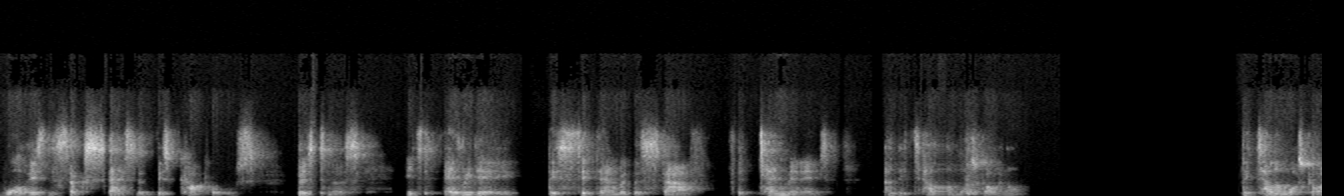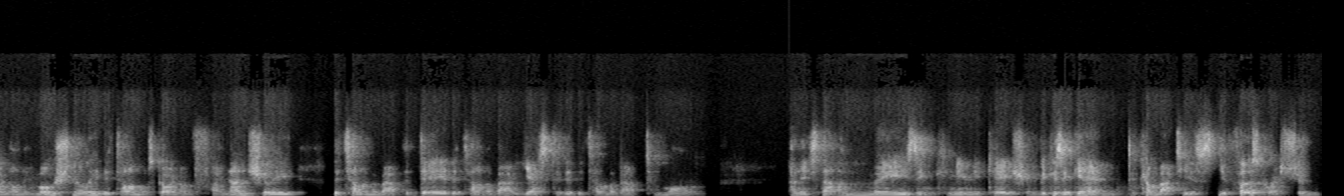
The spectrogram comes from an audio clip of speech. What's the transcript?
what is the success of this couple's business, it's every day they sit down with the staff for 10 minutes and they tell them what's going on. They tell them what's going on emotionally, they tell them what's going on financially, they tell them about the day, they tell them about yesterday, they tell them about tomorrow. And it's that amazing communication. Because again, to come back to your, your first question,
